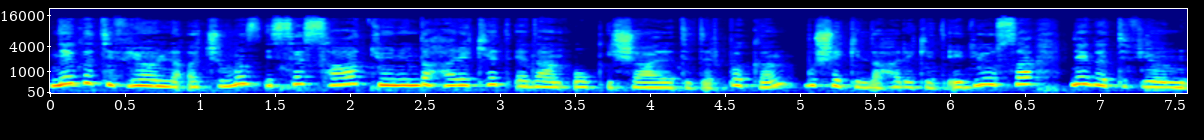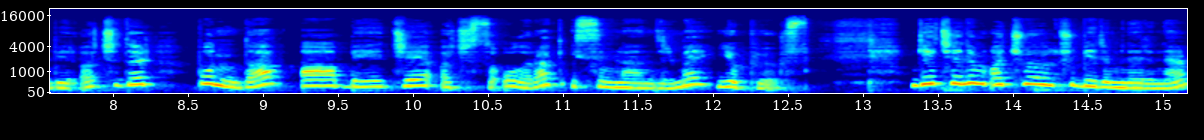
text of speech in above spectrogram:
Negatif yönlü açımız ise saat yönünde hareket eden ok işaretidir. Bakın bu şekilde hareket ediyorsa negatif yönlü bir açıdır. Bunu da ABC açısı olarak isimlendirme yapıyoruz. Geçelim açı ölçü birimlerine.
